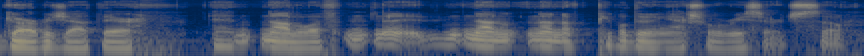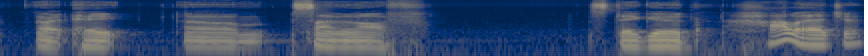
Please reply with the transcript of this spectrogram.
garbage out there, and not enough not not enough people doing actual research. So, all right, hey, um, signing off. Stay good. Holla at you.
